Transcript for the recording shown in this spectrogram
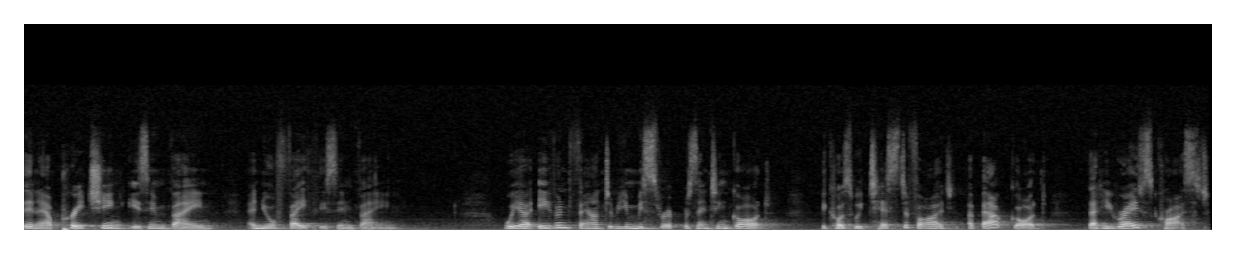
then our preaching is in vain and your faith is in vain. We are even found to be misrepresenting God because we testified about God that he raised Christ,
